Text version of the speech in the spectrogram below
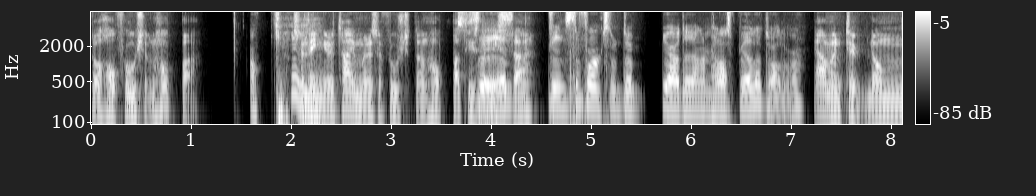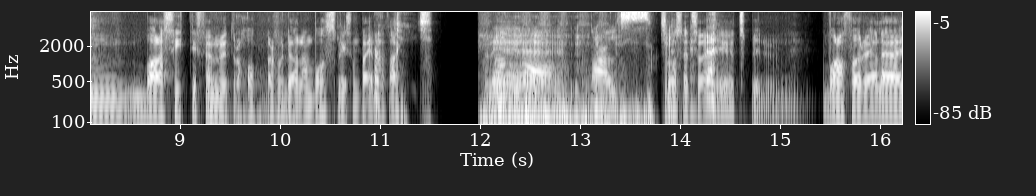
så ho- fortsätter den hoppa. Okej. Så länge du tajmar det så fortsätter den hoppa tills den Så- missar. Finns det folk som typ gör det genom hela spelet då? Eller? Ja men typ de bara sitter i fem minuter och hoppar för att döda en boss liksom på en attack. Så det är, nice. så sätt så är det ju ett speedrun. Var de förra, eller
